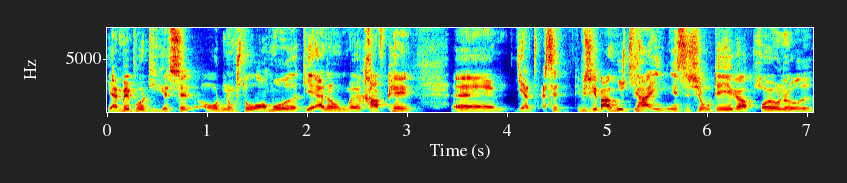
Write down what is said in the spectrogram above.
Jeg er med på, at de kan selv ordne nogle store områder. De er nogle øh, kraftkagen. Øh, ja, altså, vi skal bare huske, de har en intention, det er ikke at prøve noget.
